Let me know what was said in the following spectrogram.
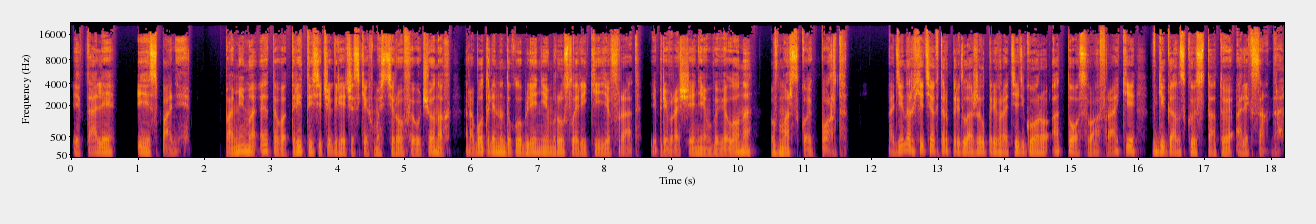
Италии и Испании. Помимо этого, три тысячи греческих мастеров и ученых работали над углублением русла реки Ефрат и превращением Вавилона в морской порт. Один архитектор предложил превратить гору Атос во Фракии в гигантскую статую Александра.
